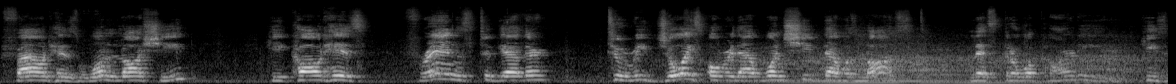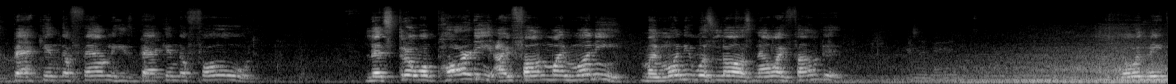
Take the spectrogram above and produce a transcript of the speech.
found his one lost sheep. He called his friends together to rejoice over that one sheep that was lost. Let's throw a party. He's back in the family, he's back in the fold. Let's throw a party. I found my money. My money was lost. Now I found it. Go with me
